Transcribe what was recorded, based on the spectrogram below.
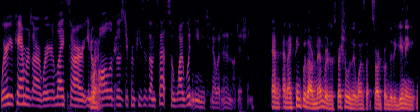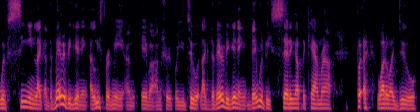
where your cameras are, where your lights are, you know, Right. all of those different pieces on set. So why wouldn't you need to know it in an audition? and and I think with our members, especially the ones that start from the beginning, we've seen like at the very beginning, at least for me and Ava, I'm sure for you too. Like the very beginning, they would be setting up the camera, but uh, what do I do?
